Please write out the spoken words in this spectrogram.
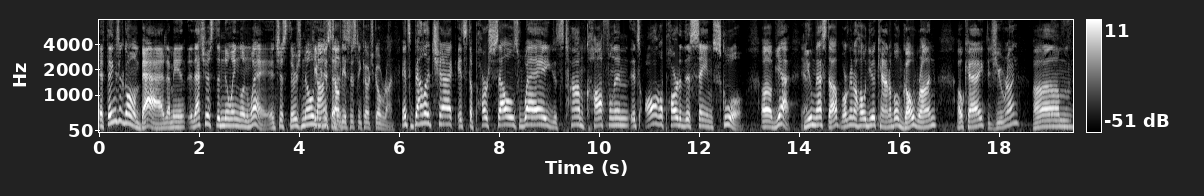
If things are going bad, I mean that's just the New England way. It's just there's no He nonsense. just tell the assistant coach, "Go run." It's Belichick. It's the Parcells way. It's Tom Coughlin. It's all a part of this same school. Of yeah, Yeah. you messed up. We're going to hold you accountable. Go run. Okay. Did you run? Um,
